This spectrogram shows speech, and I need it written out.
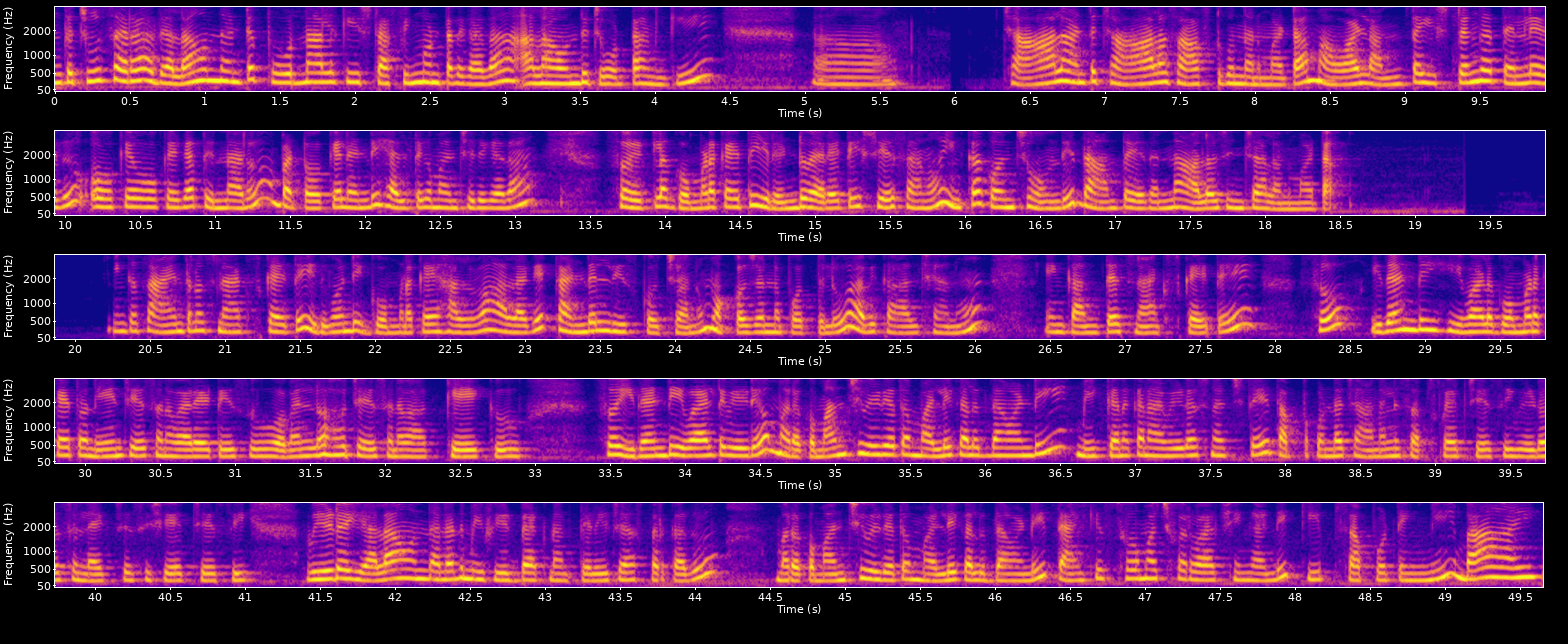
ఇంకా చూసారా అది ఎలా ఉందంటే పూర్ణాలకి స్టఫింగ్ ఉంటుంది కదా అలా ఉంది చూడటానికి చాలా అంటే చాలా సాఫ్ట్గా ఉందనమాట మా వాళ్ళు అంత ఇష్టంగా తినలేదు. ఓకే ఓకేగా తిన్నారు. బట్ ఓకేలేండి హెల్త్గా మంచిది కదా. సో ఇట్లా గుమ్మడికైతే ఈ రెండు వెరైటీస్ చేశాను. ఇంకా కొంచెం ఉంది. దాంతో ఏదన్నా ఆలోచించాలన్నమాట. ఇంకా సాయంత్రం స్నాక్స్కి అయితే ఇదిగోండి గుమ్మడికాయ హల్వా అలాగే కండెలు తీసుకొచ్చాను మొక్కజొన్న పొత్తులు అవి కాల్చాను. ఇంకా అంతే స్నాక్స్కి అయితే. సో ఇదండి ఇవాళ గుమ్మడికాయతో నేను చేసిన వెరైటీస్ ఓవెన్లో చేసిన కేకు సో ఇదండి ఇవాళ వీడియో. మరొక మంచి వీడియోతో మళ్ళీ కలుద్దామండి. మీకు కనుక నా వీడియోస్ నచ్చితే తప్పకుండా ఛానల్ని సబ్స్క్రైబ్ చేసి వీడియోస్ని లైక్ చేసి షేర్ చేసి వీడియో ఎలా ఉందన్నది మీ ఫీడ్బ్యాక్ నాకు తెలియజేస్తారు కదా. మరొక మంచి వీడియోతో మళ్ళీ కలుద్దామండి. Thank you so much for watching అండి. కీప్ సపోర్టింగ్ మీ బాయ్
